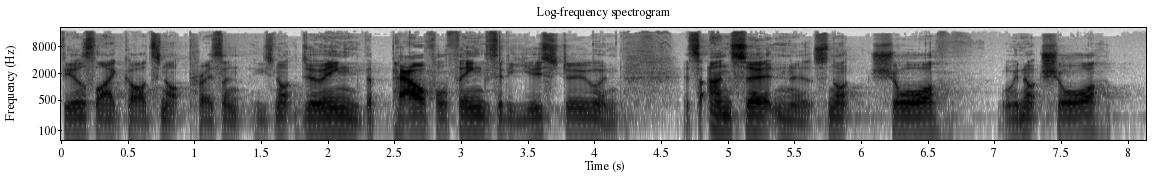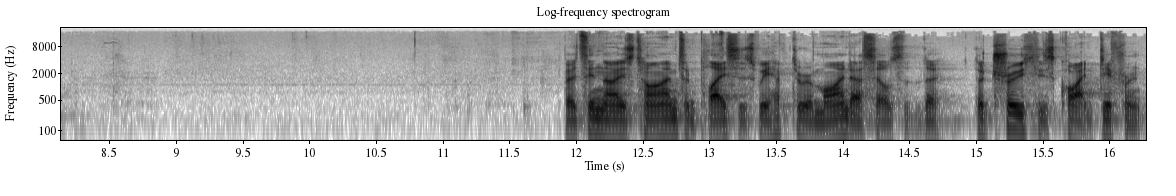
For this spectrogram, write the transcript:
Feels like God's not present. He's not doing the powerful things that he used to, and it's uncertain, and it's not sure. We're not sure. But it's in those times and places we have to remind ourselves that the the truth is quite different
